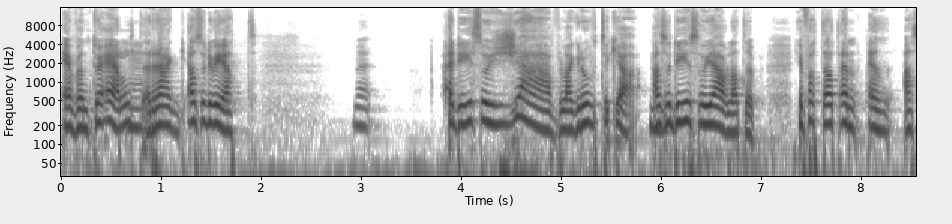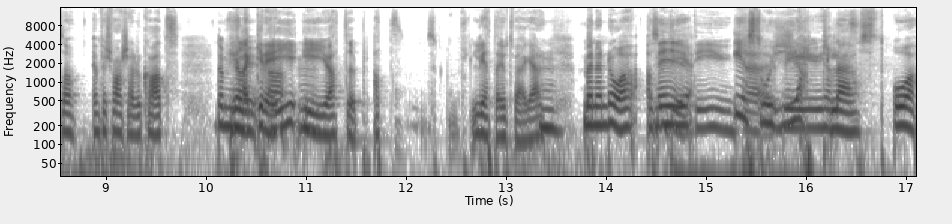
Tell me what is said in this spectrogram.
eventuellt Mm. ragg, alltså du vet, nej. äh, det är så jävla grovt tycker jag. Mm. Alltså det är så jävla typ, jag fattar att en, en, alltså, en försvarsadvokats De hela ju- grej ja, mm. är ju att typ att leta utvägar. Mm. Men ändå, alltså Nej, det, det är inte- är så det är ju helt- hjärtlöst och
